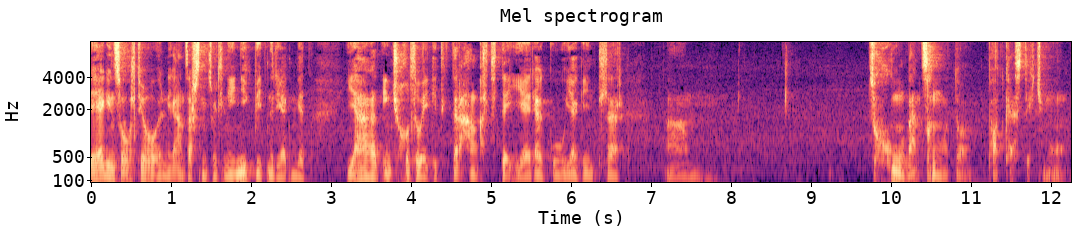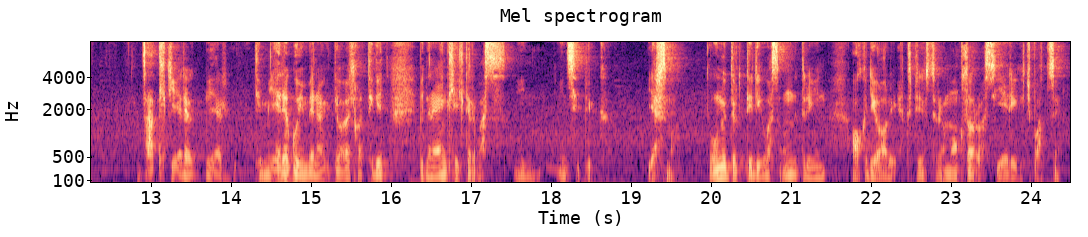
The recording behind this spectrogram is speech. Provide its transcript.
Тэгээ яг энэ сургалтын хуваар нэг анзаарсан зүйл нь энийг бид нар яг ингээд яагаад энэ чухал вэ гэдэг дээр хангалттай яриаггүй яг энэ талаар зөвхөн ганцхан одоо подкастыг ч юм уу задлж яриаг тийм яриаггүй юм байна гэдгийг ойлгоод тэгээд бид нар англи хэл дээр бас энэ энэ сэдвийг ярьсан ба. Өнөөдөр тэрийг бас өнөөдрийн энэ audio experience дээр монголоор бас ярих гэж бодсон юм.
